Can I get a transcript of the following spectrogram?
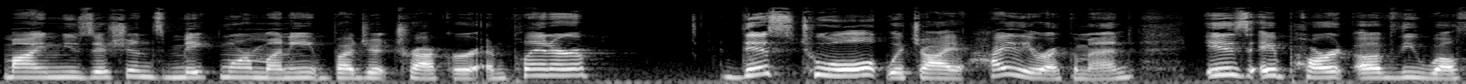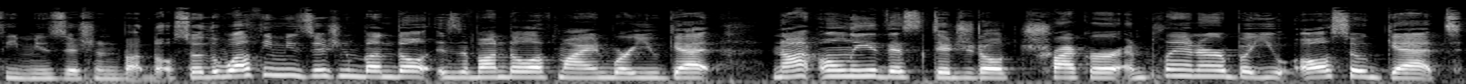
my musicians make more money budget tracker and planner. This tool, which I highly recommend, is a part of the Wealthy Musician Bundle. So, the Wealthy Musician Bundle is a bundle of mine where you get not only this digital tracker and planner, but you also get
